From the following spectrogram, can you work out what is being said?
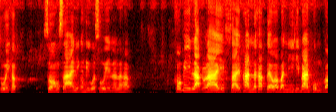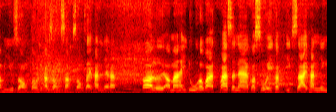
สวยครับสองสายนี้ก็ถือว่าสวยแล้วนะครับเขามีหลากหลายสายพันธุ์นะครับ แต่ว่าวันนี้ที่บ้านผมก็มีอยู่สองต้นครับสองสสองสายพันธุ์นะครับ ก็เลยเอามาให้ดูครับว่าวาสนาก็สวยครับอีกสายพันธุ์หนึ่ง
